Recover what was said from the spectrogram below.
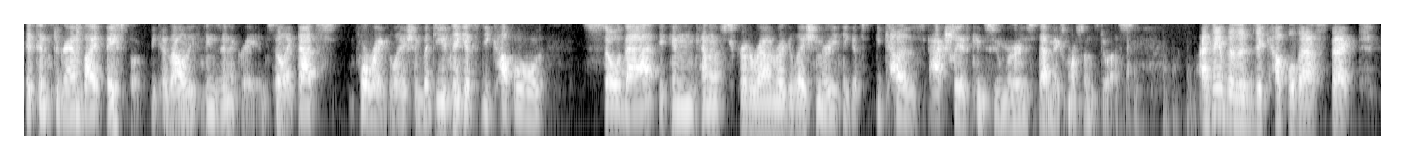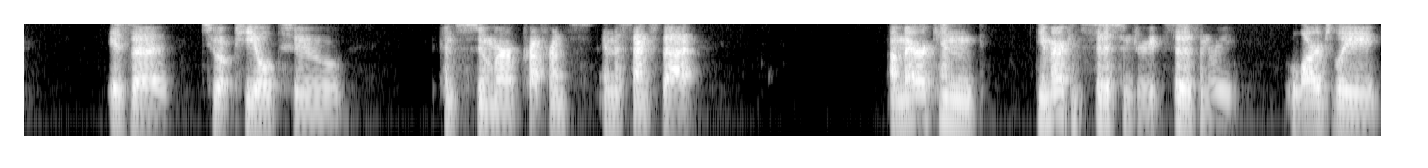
It's Instagram by Facebook because all mm-hmm. these things integrate, and so like that's for regulation. But do you think it's decoupled so that it can kind of skirt around regulation, or do you think it's because actually as consumers that makes more sense to us? i think that the decoupled aspect is uh, to appeal to consumer preference in the sense that American the American citizenry citizenry largely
